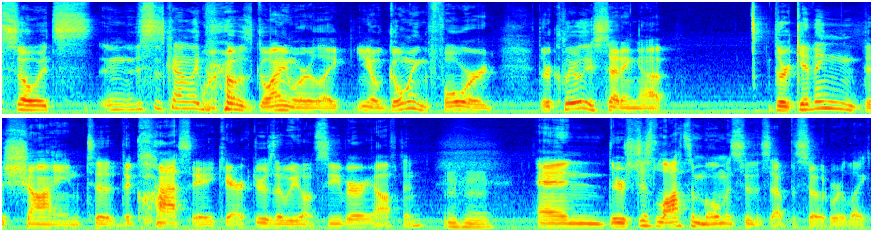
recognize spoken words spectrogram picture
So it's and this is kind of like where I was going where like you know going forward they're clearly setting up they're giving the shine to the class A characters that we don't see very often. Mm-hmm. and there's just lots of moments through this episode where like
